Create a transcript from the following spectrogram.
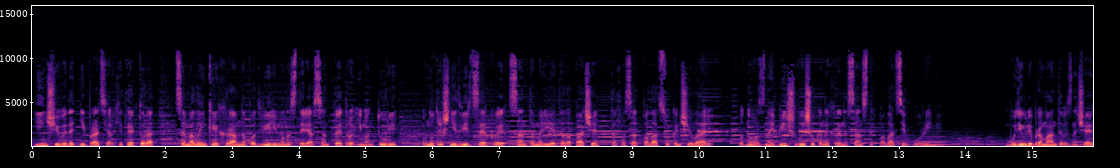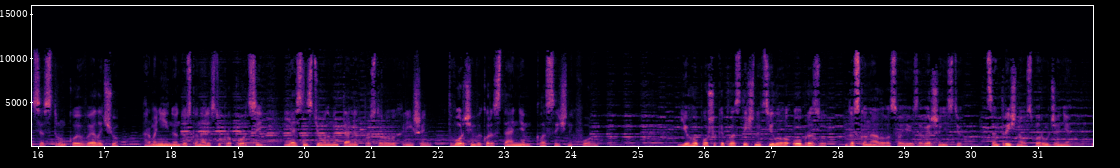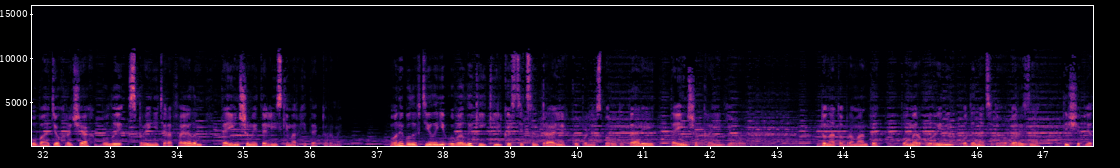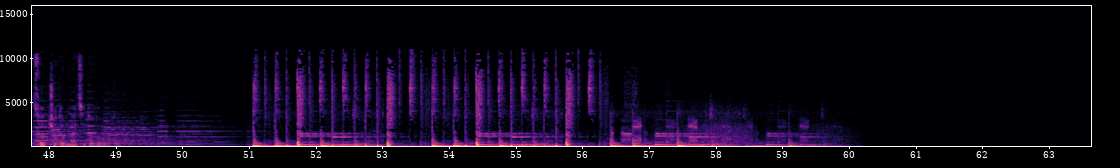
Інші видатні праці архітектора це маленький храм на подвір'ї монастиря Сан Петро і Мантурі, внутрішній двір церкви Санта Марія де Лапаче та фасад палацу Канчеларі, одного з найбільш вишуканих ренесансних палаців у Римі. Будівлі Браманте визначаються стрункою величчю, гармонійною досконалістю пропорцій, ясністю монументальних просторових рішень, творчим використанням класичних форм. Його пошуки пластично цілого образу, досконалого своєю завершеністю, центричного спорудження у багатьох речах були сприйняті Рафаелем та іншими італійськими архітекторами. Вони були втілені у великій кількості центральних купольних споруд Італії та інших країн Європи. Донато Браманте помер у Римі 11 березня 1514 року.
